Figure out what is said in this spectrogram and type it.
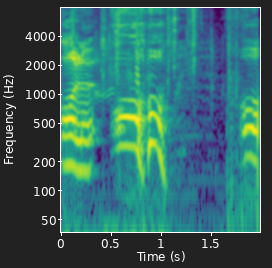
Oh le... Oh, oh.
